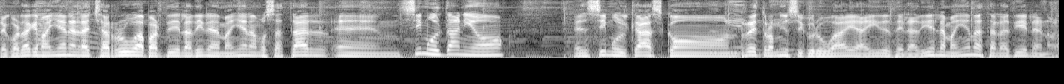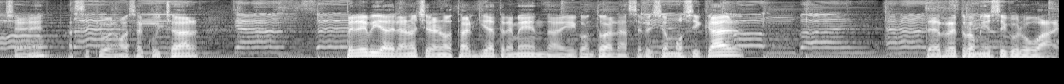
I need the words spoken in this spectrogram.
Recordá que mañana en la charrúa a partir de las 10 de la mañana vamos a estar en simultáneo, en simulcast con Retro Music Uruguay, ahí desde las 10 de la mañana hasta las 10 de la noche. ¿eh? Así que bueno, vas a escuchar previa de la noche de la nostalgia tremenda ahí con toda la selección musical de Retro Music Uruguay.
